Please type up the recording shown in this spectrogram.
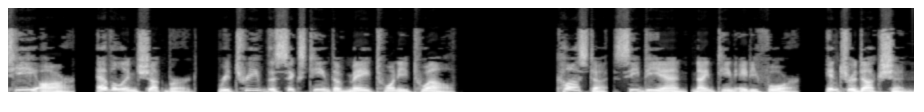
T.R. Evelyn Shuckburgh. Retrieved 16 May 2012. Costa, C.D.N. 1984. Introduction.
